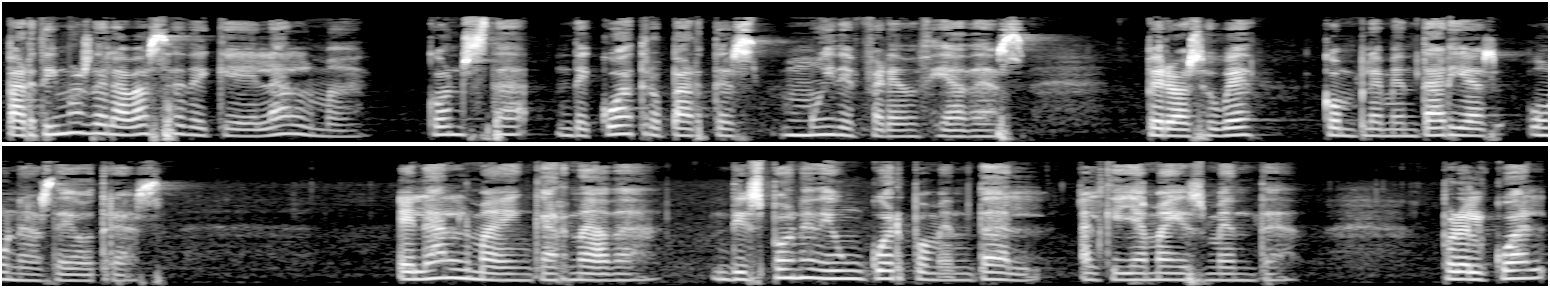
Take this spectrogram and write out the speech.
Partimos de la base de que el alma consta de cuatro partes muy diferenciadas, pero a su vez complementarias unas de otras. El alma encarnada dispone de un cuerpo mental al que llamáis mente, por el cual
